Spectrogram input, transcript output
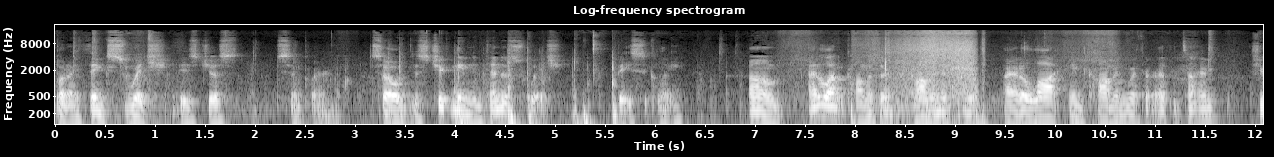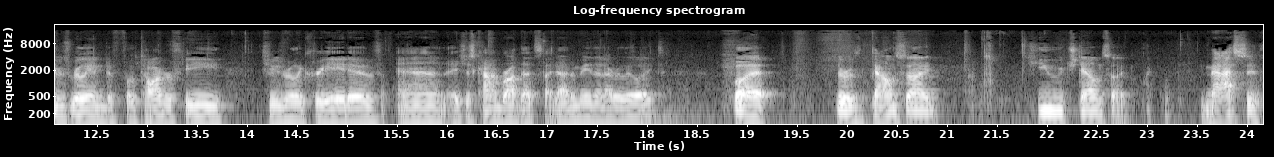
but I think Switch is just simpler. So this chick named Nintendo Switch, basically. Um, I had a lot in common with. Common, I had a lot in common with her at the time. She was really into photography. She was really creative, and it just kind of brought that side out of me that I really liked. But there was downside, huge downside, massive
